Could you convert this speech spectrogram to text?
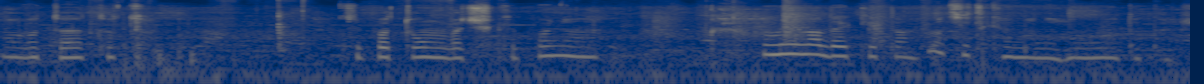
А вот этот. Типа тумбочки, поняла? Ну, мені треба які-то. Ну, це таке в мене гамно таке ж.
